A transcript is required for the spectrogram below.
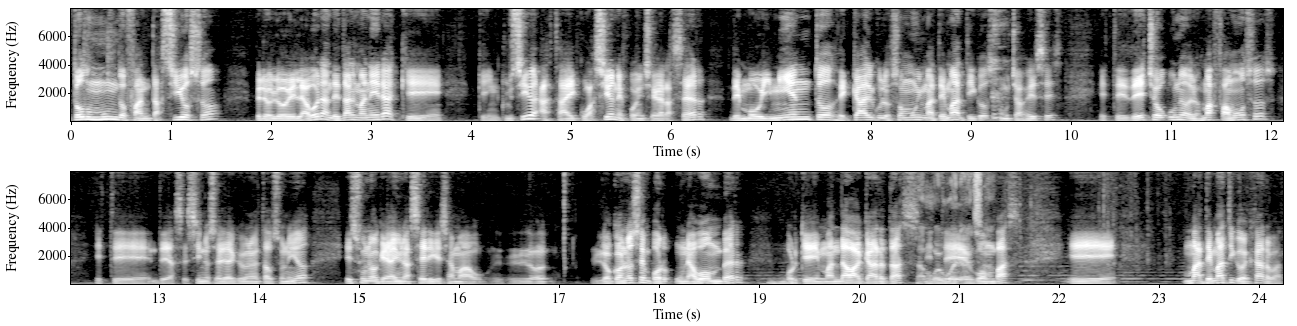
todo un mundo fantasioso pero lo elaboran de tal manera que, que inclusive hasta ecuaciones pueden llegar a ser, de movimientos, de cálculos, son muy matemáticos muchas veces. Este, de hecho, uno de los más famosos este, de asesinos seriales que hubo en Estados Unidos es uno que hay una serie que se llama... Lo, lo conocen por una bomber, porque mandaba cartas, este, bombas. Eh, matemático de Harvard.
